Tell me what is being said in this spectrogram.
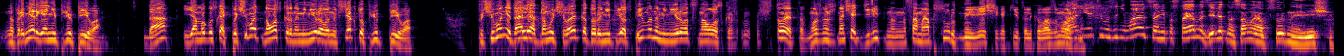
например, я не пью пиво, да? И я могу сказать, почему это на Оскар номинированы все, кто пьют пиво? Почему не дали одному человеку, который не пьет пиво, номинироваться на Оскар? Что это? Можно же начать делить на, на самые абсурдные вещи, какие только Да, возможно. они этим и занимаются, они постоянно делят на самые абсурдные вещи.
